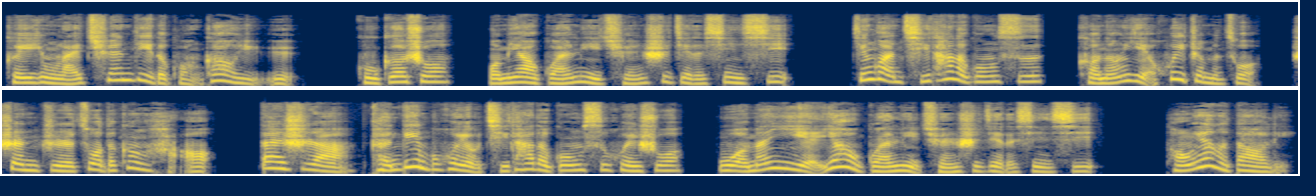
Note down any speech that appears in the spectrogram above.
可以用来圈地的广告语。谷歌说：我们要管理全世界的信息。尽管其他的公司可能也会这么做，甚至做得更好，但是啊，肯定不会有其他的公司会说我们也要管理全世界的信息。同样的道理，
